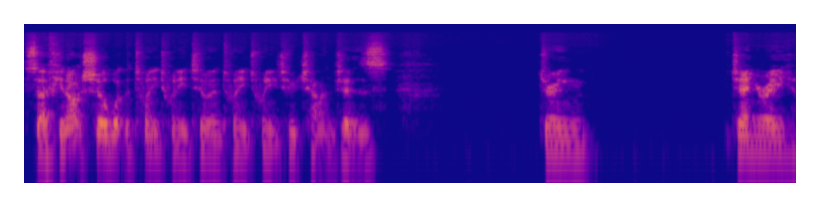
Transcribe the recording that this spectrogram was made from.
So, if you're not sure what the 2022 and 2022 challenge is, during January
